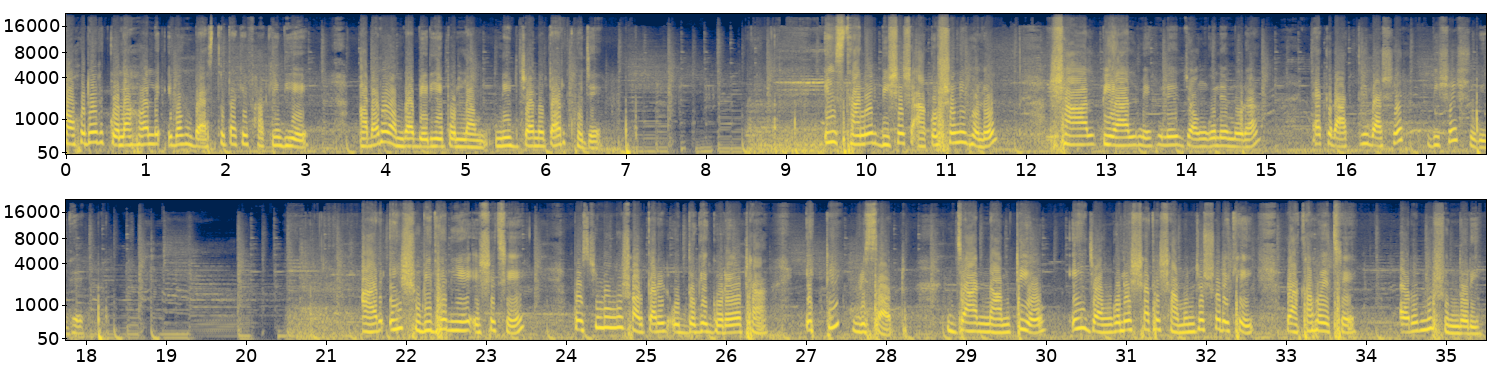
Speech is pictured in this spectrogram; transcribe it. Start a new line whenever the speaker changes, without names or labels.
শহরের কোলাহল এবং ব্যস্ততাকে ফাঁকি দিয়ে আবারও আমরা বেরিয়ে পড়লাম নির্জনতার খোঁজে। এই স্থানের বিশেষ আকর্ষণই হল শাল, পিয়াল মেহুলের জঙ্গলে মোড়া, এক রাত্রিবাসের বিশেষ সুবিধে। আর এই সুবিধে নিয়ে এসেছে পশ্চিমবঙ্গ সরকারের উদ্যোগে গড়ে ওঠা একটি রিসর্ট যার নামটিও এই জঙ্গলের সাথে সামঞ্জস্য রেখেই রাখা হয়েছে অরণ্য সুন্দরী।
